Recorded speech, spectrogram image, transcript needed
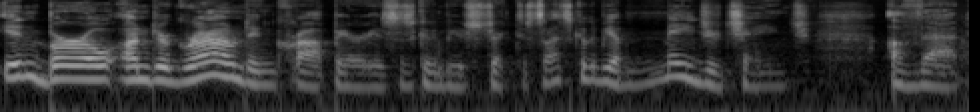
in burrow underground in crop areas is going to be restricted. So that's going to be a major change of that.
